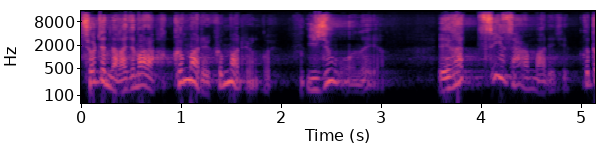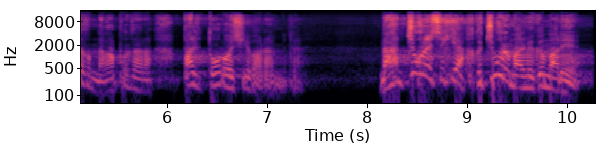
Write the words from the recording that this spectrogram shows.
절대 나가지 마라. 그 말이에요. 그 말이라는 거예요. 이중 언어예요. 애가 쓰여서 하는 말이지. 그렇다고 나가본 사람 빨리 돌아오시기 바랍니다. 나 죽으라 시기야! 그 죽으라 말이면 그 말이에요.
